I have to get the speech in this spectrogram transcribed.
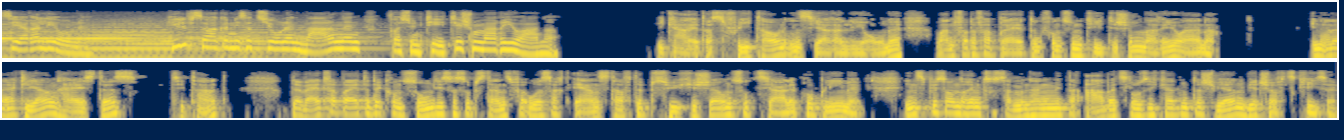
Sierra Leone. Hilfsorganisationen warnen vor synthetischem Marihuana. Die Caritas Freetown in Sierra Leone warnt vor der Verbreitung von synthetischem Marihuana. In einer Erklärung heißt es, Zitat der weit verbreitete Konsum dieser Substanz verursacht ernsthafte psychische und soziale Probleme, insbesondere im Zusammenhang mit der Arbeitslosigkeit und der schweren Wirtschaftskrise.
